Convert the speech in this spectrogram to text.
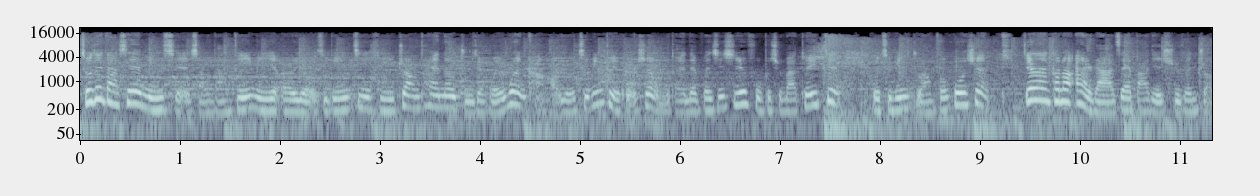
球队打线明显相当低迷。而游骑兵近期状态呢逐渐回稳，看好游骑兵可以获胜。我们团队分析师福布学霸推荐游骑兵主让分获胜。接下来看到艾尔达在八点十分转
